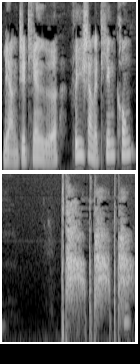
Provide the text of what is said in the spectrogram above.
两只天鹅飞上了天空，扑嗒扑嗒扑嗒，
